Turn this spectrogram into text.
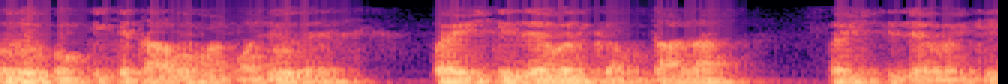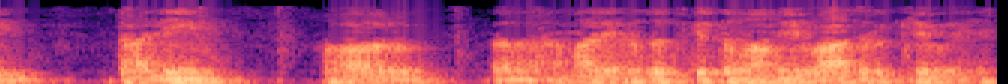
بزرگوں کی کتابوں میں موجود ہے بہشتی زیور کا مطالعہ بہشتی زیور کی تعلیم اور ہمارے حضرت کے تمام واز رکھے ہوئے ہیں۔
